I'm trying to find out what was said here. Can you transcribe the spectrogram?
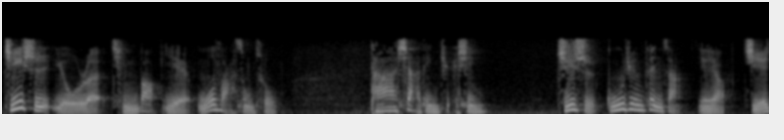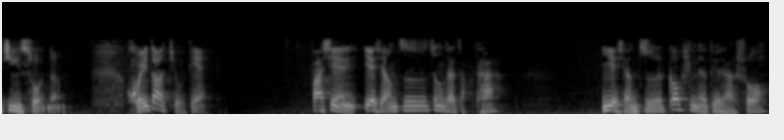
即使有了情报，也无法送出。他下定决心，即使孤军奋战，也要竭尽所能。回到酒店，发现叶祥之正在找他。叶祥之高兴的对他说：“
